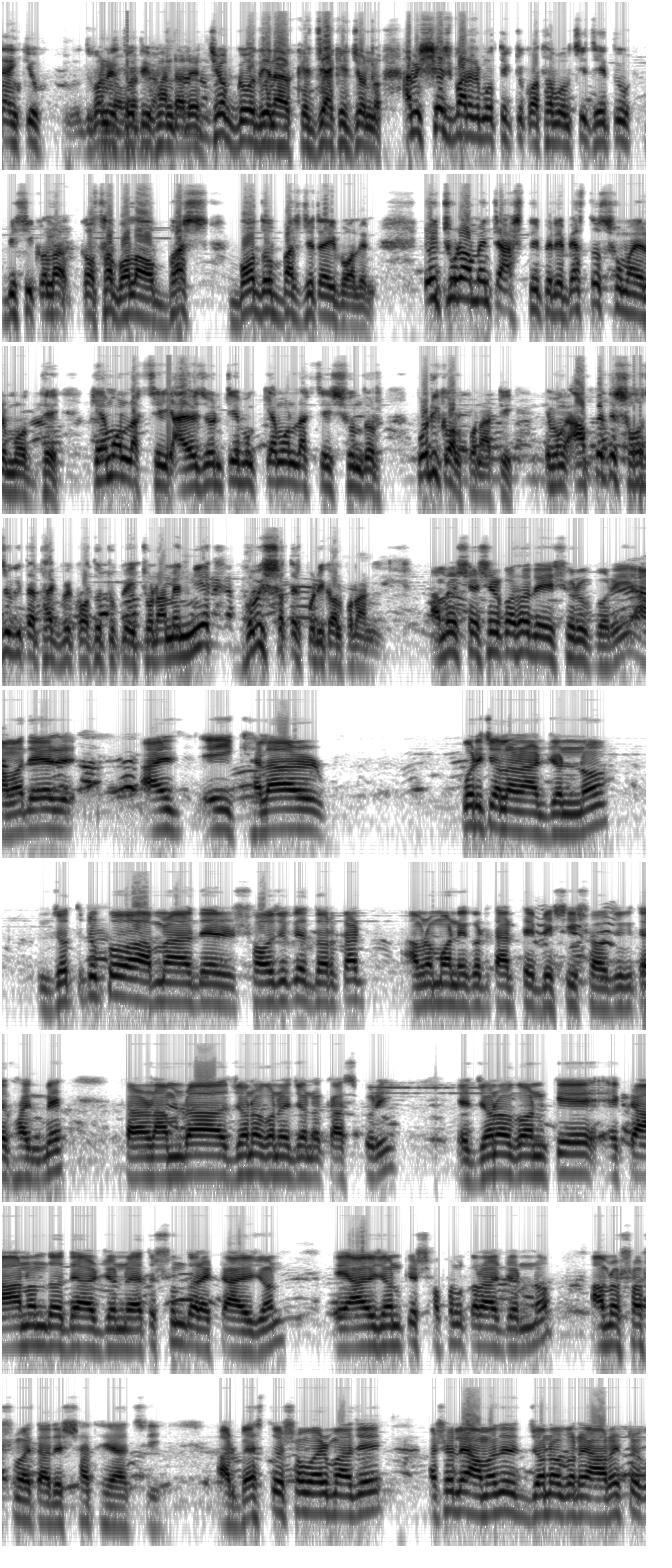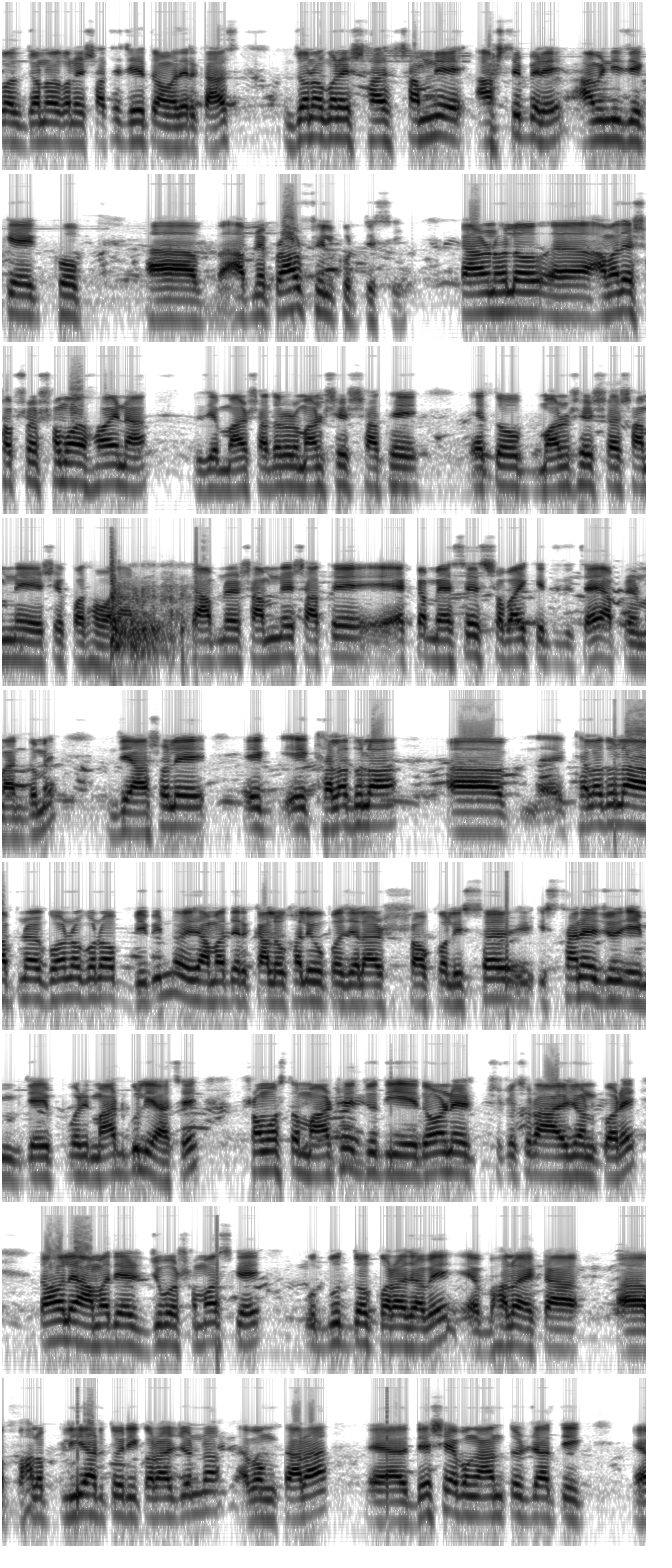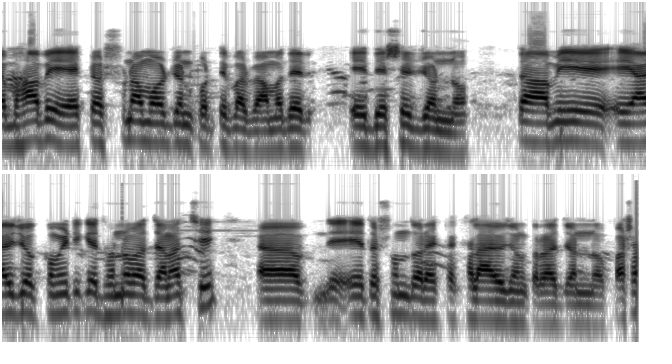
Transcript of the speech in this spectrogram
থ্যাংক ইউ গণেশ জ্যোতি ভান্ডারের যোগ্য অধিনায়ক জ্যাকির জন্য। আমি শেষবারের মতো একটু কথা বলছি যেহেতু বেশি কথা বলা অভ্যাস বদ অভ্যাস যেটাই বলেন। এই টুর্নামেন্টে আসতে পেরে ব্যস্ত সময়ের মধ্যে কেমন লাগছে এই আয়োজনটি এবং কেমন লাগছে এই সুন্দর পরিকল্পনাটি? এবং আপনাদের সহযোগিতা থাকবে কতটুকু এই টুর্নামেন্ট নিয়ে ভবিষ্যতের পরিকল্পনা নিয়ে? আমরা শেষের কথা দিয়ে শুরু করি। আমাদের আজ এই খেলার পরিচালনার জন্য যতটুকু আমাদের সহযোগের দরকার আমরা মনে করি তার থেকে বেশি সহযোগিতা থাকবে। কারণ আমরা জনগণের জন্য কাজ করি। এই জনগণকে একটা আনন্দ দেওয়ার জন্য এত সুন্দর একটা আয়োজন। এই আয়োজনকে সফল করার জন্য আমরা সবসময় তাদের সাথে আছি। আর ব্যস্ত সময়ের মাঝে আসলে আমাদের জনগণের আরেকটা জনগণের সাথে যেহেতু আমাদের কাজ, জনগণের সামনে আসতে পেরে আমি নিজেকে খুব আপনি প্রাউড ফিল করতেছি। কারণ হলো আমাদের সবসময় সময় হয় না যে সাধারণ মানুষের সাথে এত মানুষের সামনে এসে কথা বলা। তা আপনার সামনে সাথে একটা মেসেজ সবাইকে দিতে চাই আপনার মাধ্যমে যে আসলে এই খেলাধুলা খেলাধুলা আপনার গণ গণ বিভিন্ন আমাদের কালোখালী উপজেলার সকল স্থানে যদি এই, যে মাঠগুলি আছে, সমস্ত মাঠে যদি এই ধরনের ছোট ছোট আয়োজন করে, তাহলে আমাদের যুব সমাজকে উদ্বুদ্ধ করা যাবে ভালো একটা ভালো প্লেয়ার তৈরি করার জন্য এবং তারা দেশে এবং আন্তর্জাতিক ভাবে একটা সুনাম অর্জন করতে পারবে আমাদের এই দেশের জন্য। তা আমি এই আয়োজক কমিটিকে ধন্যবাদ জানাচ্ছি। এত সুন্দর একটা খেলা আয়োজন করার জন্য।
